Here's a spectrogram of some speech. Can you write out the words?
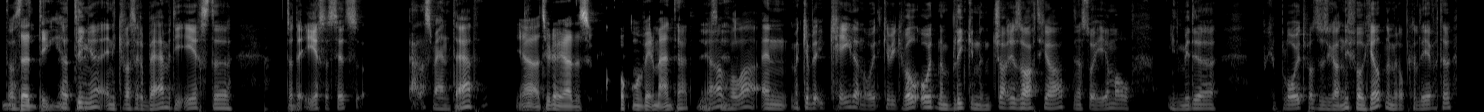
Dat was ding. Dat ding, hè. En ik was erbij met die eerste... De eerste sets. Ja, dat is mijn tijd. Ja, natuurlijk. Ja, dat is ook ongeveer mijn tijd. Dus, ja, eh, voilà. En, maar ik, heb, ik kreeg dat nooit. Ik heb ik wel ooit een blinkende Charizard gehad. Die dat zo helemaal in het midden geplooid was. Dus ik had niet veel geld meer opgeleverd hebben.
